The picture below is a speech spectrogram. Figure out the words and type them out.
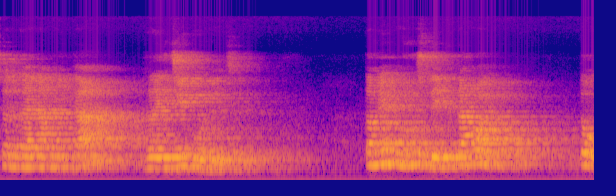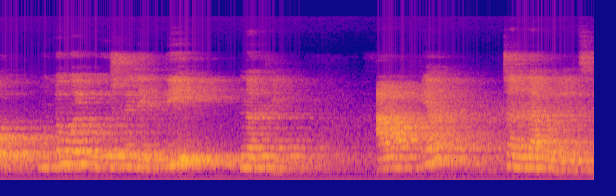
ચંદાના પિતા રૈજી બોલે છે. તમે પુરુષ દેખતા હોય તો હું તો કોઈ પુરુષને દેખતી નથી. આ વાક્ય ચંદા બોલે છે.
